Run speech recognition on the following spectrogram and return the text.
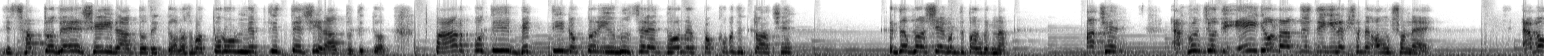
যে ছাত্রদের সেই রাজনৈতিক দল অথবা তরুণ নেতৃত্বের সেই রাজনৈতিক দল। তার প্রতি ব্যক্তি ডক্টর ইউনুসের এক ধরনের পক্ষপাতিত্ব আছে। এটা আপনারা শেয়ার করতে পারবেন না। আছে। এখন যদি এই দল রাজনৈতিক ইলেকশনে অংশ নেয় এবং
